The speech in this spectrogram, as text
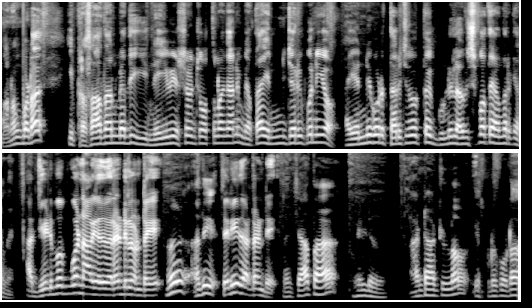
మనం కూడా ఈ ప్రసాదాన్ని మీద ఈ నెయ్యి విషయం చూస్తున్నాం కానీ మిగతా ఎన్ని జరిగిపోయినాయో అవన్నీ కూడా తరిచి చూస్తే గుండెలు అవిసిపోతాయి అందరికీ ఆ జీడిపప్పు కూడా నాలుగైదు వెరైటీలు ఉంటాయి. అది తెలియదు అటండి దాని చేత వీళ్ళు ఇలాంటి వాటిల్లో ఇప్పుడు కూడా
